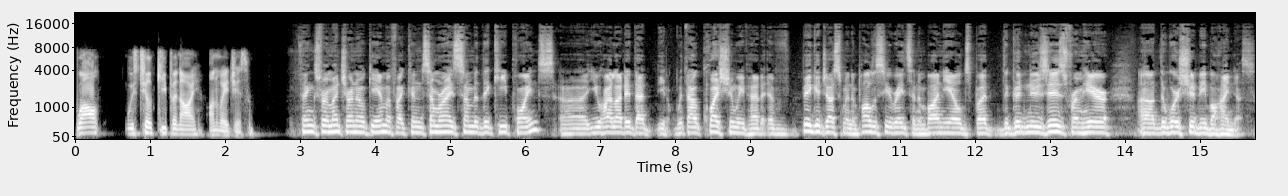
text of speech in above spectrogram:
while we still keep an eye on wages. Thanks very much, Arnaud Guillaume. If I can summarize some of the key points, uh, you highlighted that you know, without question we've had a big adjustment in policy rates and in bond yields. But the good news is, from here, uh, the worst should be behind us.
